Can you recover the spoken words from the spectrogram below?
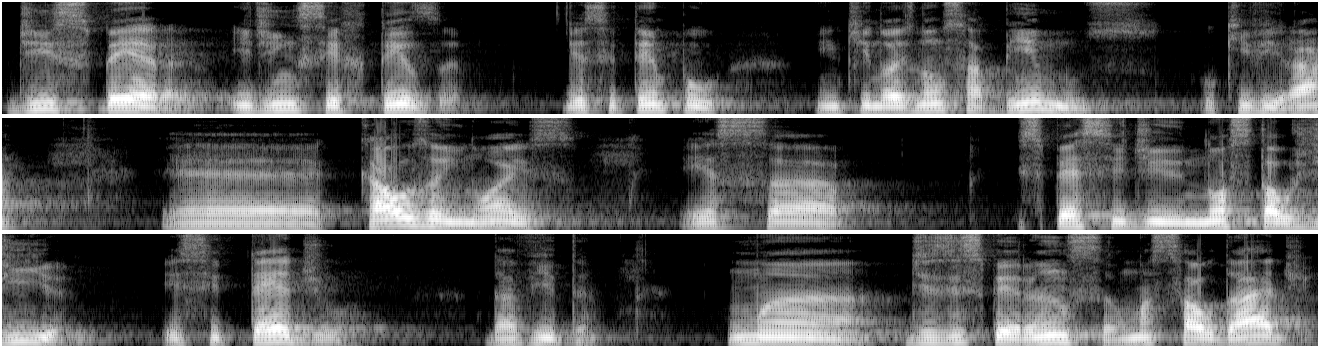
de espera e de incerteza, esse tempo em que nós não sabemos o que virá, é, causa em nós essa espécie de nostalgia, esse tédio da vida, uma desesperança, uma saudade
